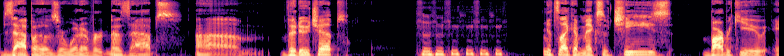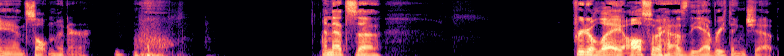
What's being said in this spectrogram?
Zappos or whatever, no Zapp's, um, Voodoo chips. it's like a mix of cheese, barbecue, and salt and vinegar, and that's uh, Frito Lay also has the everything chip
